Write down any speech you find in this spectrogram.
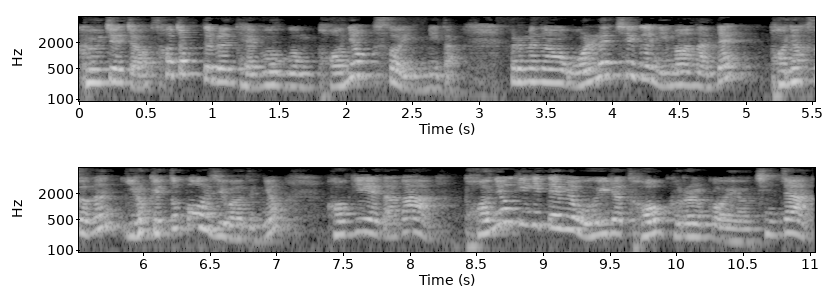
교재죠. 서적들은 대부분 번역서입니다. 그러면은 원래 책은 이만한데 번역서는 이렇게 두꺼워지거든요. 거기에다가 번역이기 때문에 오히려 더 그럴 거예요. 진짜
